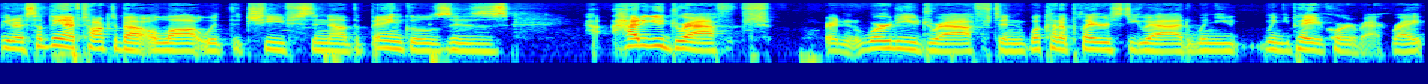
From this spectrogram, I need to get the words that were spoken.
you know, something I've talked about a lot with the Chiefs and now the Bengals is h- how do you draft and where do you draft and what kind of players do you add when you when you pay your quarterback, right?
